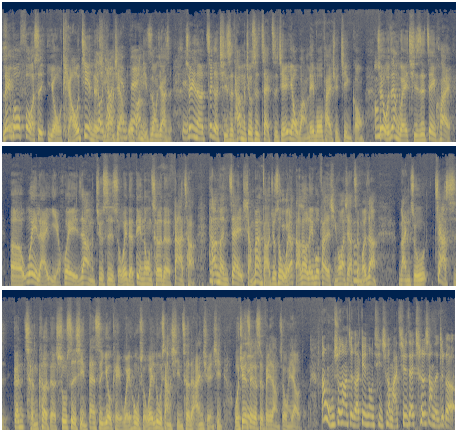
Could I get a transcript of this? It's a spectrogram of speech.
Level Four 是有条件的情况下，我帮你自动驾驶。所以呢，这个其实他们就是在直接要往 Level Five 去进攻。所以我认为，其实这一块。呃，未来也会让就是所谓的电动车的大厂，他们在想办法，就是说我要达到 Level Five 的情况下，怎么让满足驾驶跟乘客的舒适性，但是又可以维护所谓路上行车的安全性。我觉得这个是非常重要的。那我们说到这个电动汽车嘛，其实，在车上的这个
